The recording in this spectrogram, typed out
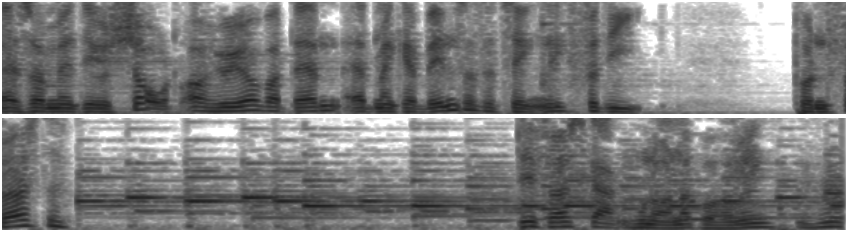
Altså, men det er jo sjovt at høre, hvordan at man kan vende sig til tingene, ikke? Fordi på den første... Det er første gang, hun ånder på ham, ikke? Mm-hmm.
